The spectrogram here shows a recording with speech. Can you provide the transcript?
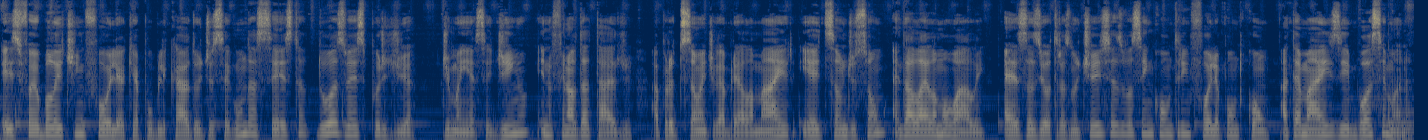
Esse foi o Boletim Folha, que é publicado de segunda a sexta, duas vezes por dia, de manhã cedinho e no final da tarde. A produção é de Gabriela Maier e a edição de som é da Laila Moali. Essas e outras notícias você encontra em folha.com. Até mais e boa semana!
